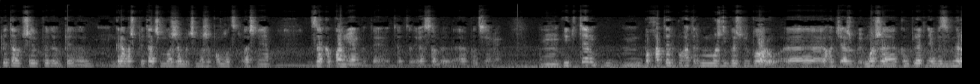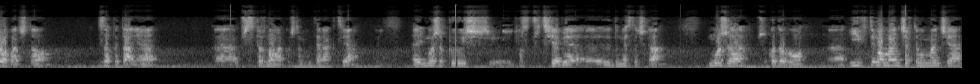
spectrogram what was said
pytał, czy py, py, grabarz pyta, czy może, czy może pomóc właśnie w zakopaniu jakby tej, tej, tej osoby pod ziemią. Mm, I tutaj mm, bohater, bohater ma możliwość wyboru, e, chociażby. Może kompletnie jakby zignorować to zapytanie e, przez pewną jakąś tam interakcję. E, i może pójść po prostu przed siebie e, do miasteczka. Może przykładowo e, i w tym momencie, w tym momencie, e,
